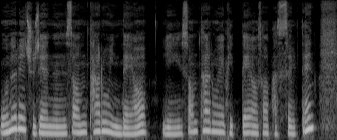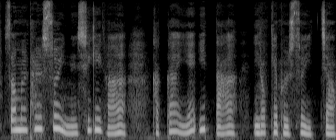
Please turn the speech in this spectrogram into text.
오늘의 주제는 썸 타로인데요. 이 썸 타로에 빗대어서 봤을 땐 썸을 탈 수 있는 시기가 가까이에 있다. 이렇게 볼 수 있죠.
